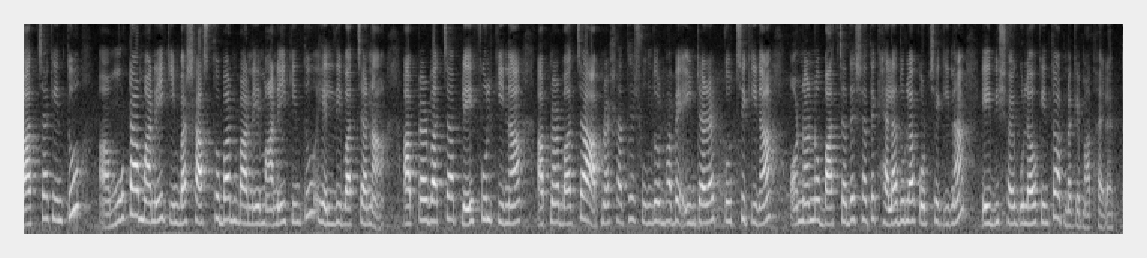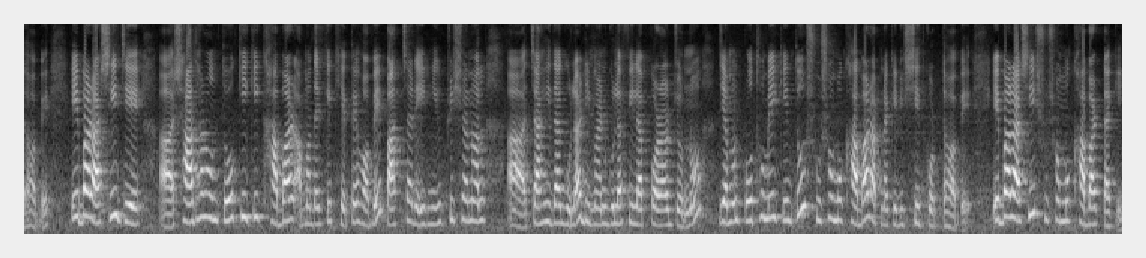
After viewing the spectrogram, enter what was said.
বাচ্চা কিন্তু মোটা মানেই কিংবা স্বাস্থ্যবান মানে মানেই কিন্তু হেলদি বাচ্চা না। আপনার বাচ্চা প্লেফুল কিনা, আপনার বাচ্চা আপনার সাথে সুন্দরভাবে ইন্টারাক্ট করছে কিনা, অন্যান্য বাচ্চাদের সাথে খেলাধুলা করছে কিনা, এই বিষয়গুলোও কিন্তু আপনাকে মাথায় রাখতে হবে। এবার আসি যে সাধারণত কি কি খাবার আমাদেরকে খেতে হবে বাচ্চার এই নিউট্রিশনাল চাহিদাগুলা, ডিমান্ডগুলা ফিল আপ করার জন্য। যেমন প্রথমেই কিন্তু সুষম খাবার আপনাকে নিশ্চিত করতে হবে। এবার আসি সুষম খাবারটা কি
